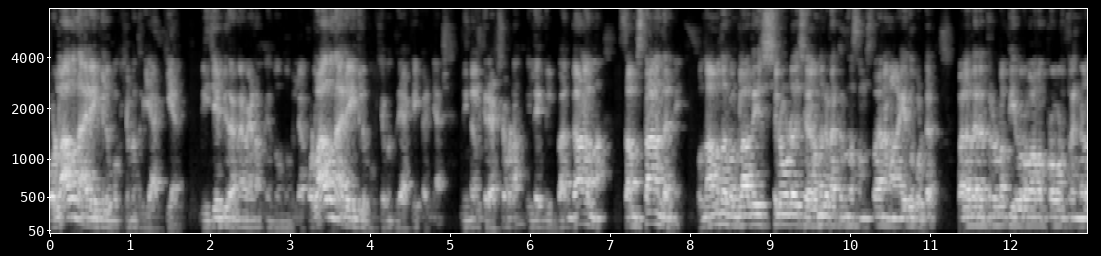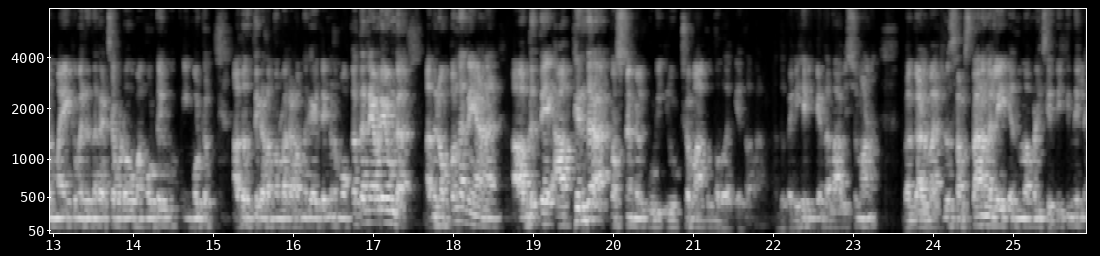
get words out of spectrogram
കൊള്ളാവുന്ന ആരെങ്കിലും മുഖ്യമന്ത്രിയാക്കിയാൽ ബി ജെ പി തന്നെ വേണം എന്നൊന്നുമില്ല. കൊള്ളാവുന്ന ആരെങ്കിലും മുഖ്യമന്ത്രിയാക്കി കഴിഞ്ഞാൽ നിങ്ങൾക്ക് രക്ഷപ്പെടാം. ഇല്ലെങ്കിൽ ബംഗാൾ എന്ന സംസ്ഥാനം തന്നെ ഒന്നാമത് ബംഗ്ലാദേശിനോട് ചേർന്ന് കിടക്കുന്ന സംസ്ഥാനമായതുകൊണ്ട് പലതരത്തിലുള്ള തീവ്രവാദ പ്രവർത്തനങ്ങളും മയക്കുമരുന്ന് കച്ചവടവും അങ്ങോട്ടും ഇങ്ങോട്ടും അതിർത്തി കടന്നുള്ള കടന്നുകയറ്റങ്ങളും ഒക്കെ തന്നെ അവിടെയുണ്ട്. അതിനൊപ്പം തന്നെയാണ് അവിടുത്തെ ആഭ്യന്തര പ്രശ്നങ്ങൾ കൂടി രൂക്ഷമാകുന്നത് എന്നതാണ്. അത് പരിഹരിക്കേണ്ടത് ആവശ്യമാണ്. ബംഗാൾ മറ്റൊരു സംസ്ഥാനമല്ലേ എന്ന് നമ്മൾ ചിന്തിക്കുന്നില്ല.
